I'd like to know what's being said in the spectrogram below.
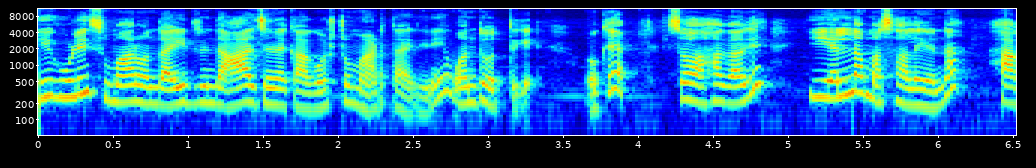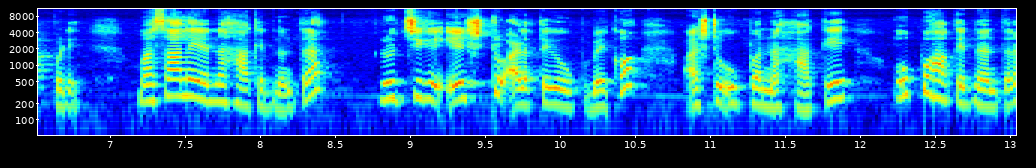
ಈ ಹುಳಿ ಸುಮಾರು ಒಂದು ಐದರಿಂದ ಆರು ಜನಕ್ಕೆ ಮಾಡ್ತಾ ಇದ್ದೀನಿ ಒಂದು ಹೊತ್ತಿಗೆ ಓಕೆ ಸೊ ಹಾಗಾಗಿ ಈ ಎಲ್ಲ ಮಸಾಲೆಯನ್ನು ಹಾಕ್ಬಿಡಿ. ಮಸಾಲೆಯನ್ನು ಹಾಕಿದ ನಂತರ ರುಚಿಗೆ ಎಷ್ಟು ಅಳತೆಗೆ ಉಪ್ಪು ಬೇಕೋ ಅಷ್ಟು ಉಪ್ಪನ್ನು ಹಾಕಿ, ಉಪ್ಪು ಹಾಕಿದ ನಂತರ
